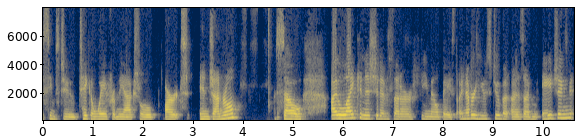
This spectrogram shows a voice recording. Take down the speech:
seems to take away from the actual art in general. So i like initiatives that are female based i never used to but as i'm aging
